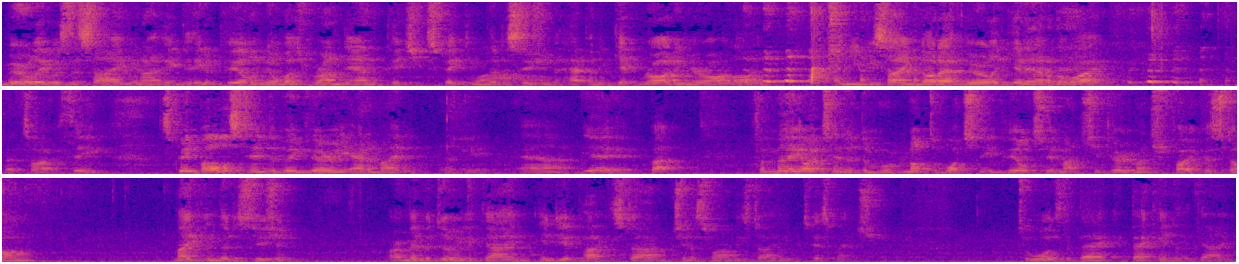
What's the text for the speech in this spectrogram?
Murali was the same, you know, he'd, he'd appeal and he'd almost run down the pitch expecting the decision to happen and get right in your eye line. and you'd be saying, not out Murali, get out of the way. that type of thing. Spin bowlers tend to be very animated. Okay. Uh, yeah, but for me, I tended to not to watch the appeal too much. You're very much focused on making the decision. I remember doing a game, India Pakistan, Chinnaswamy Stadium Test match, towards the back back end of the game,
